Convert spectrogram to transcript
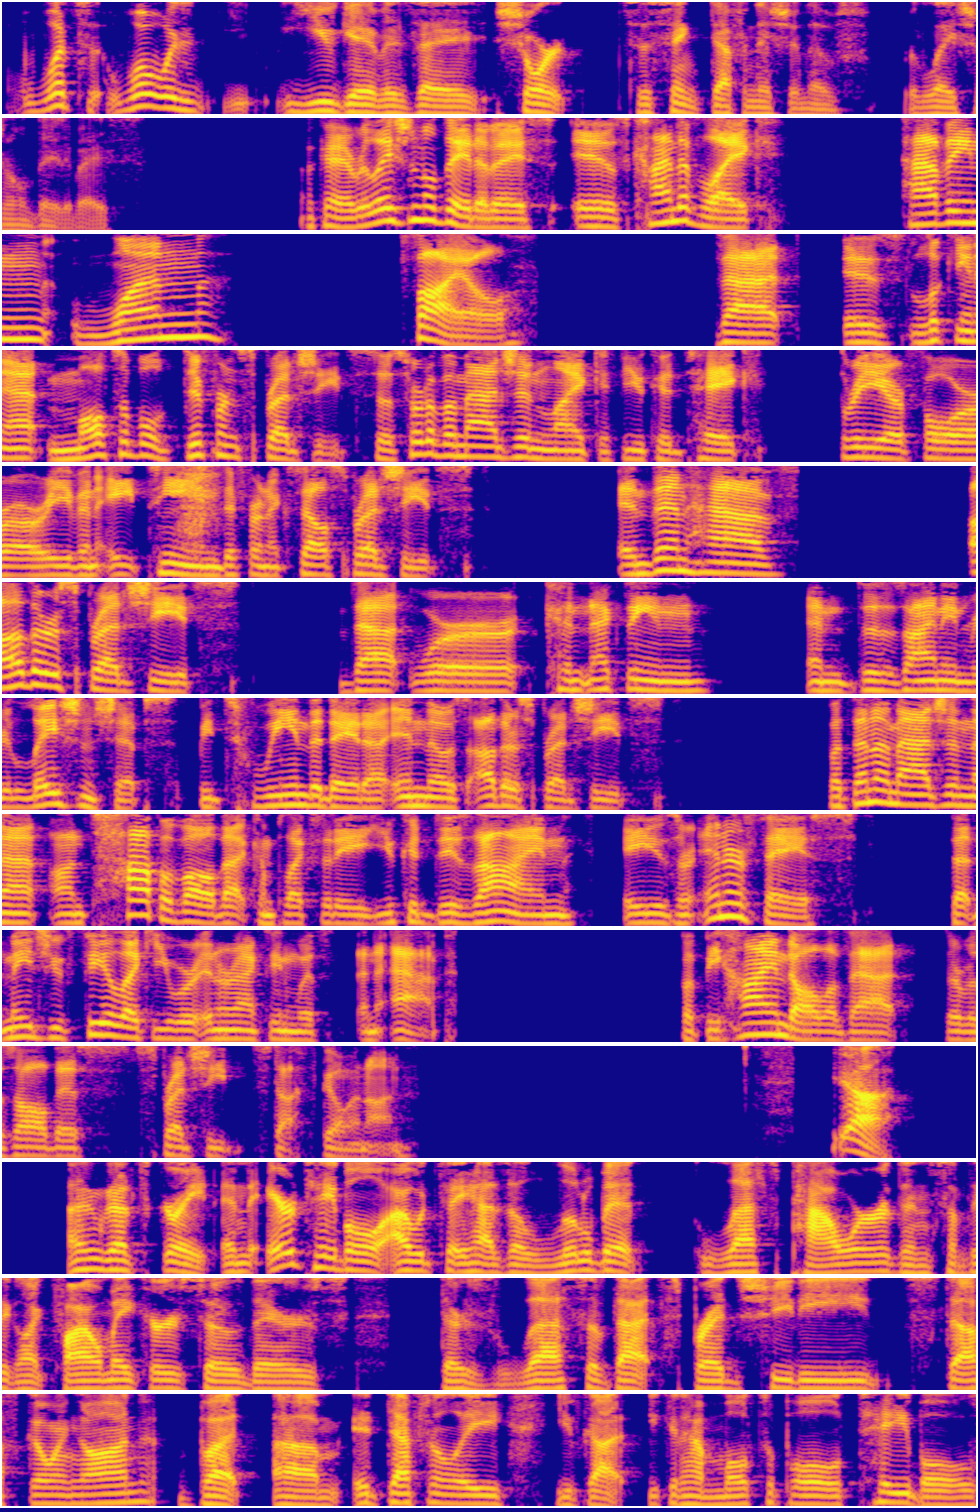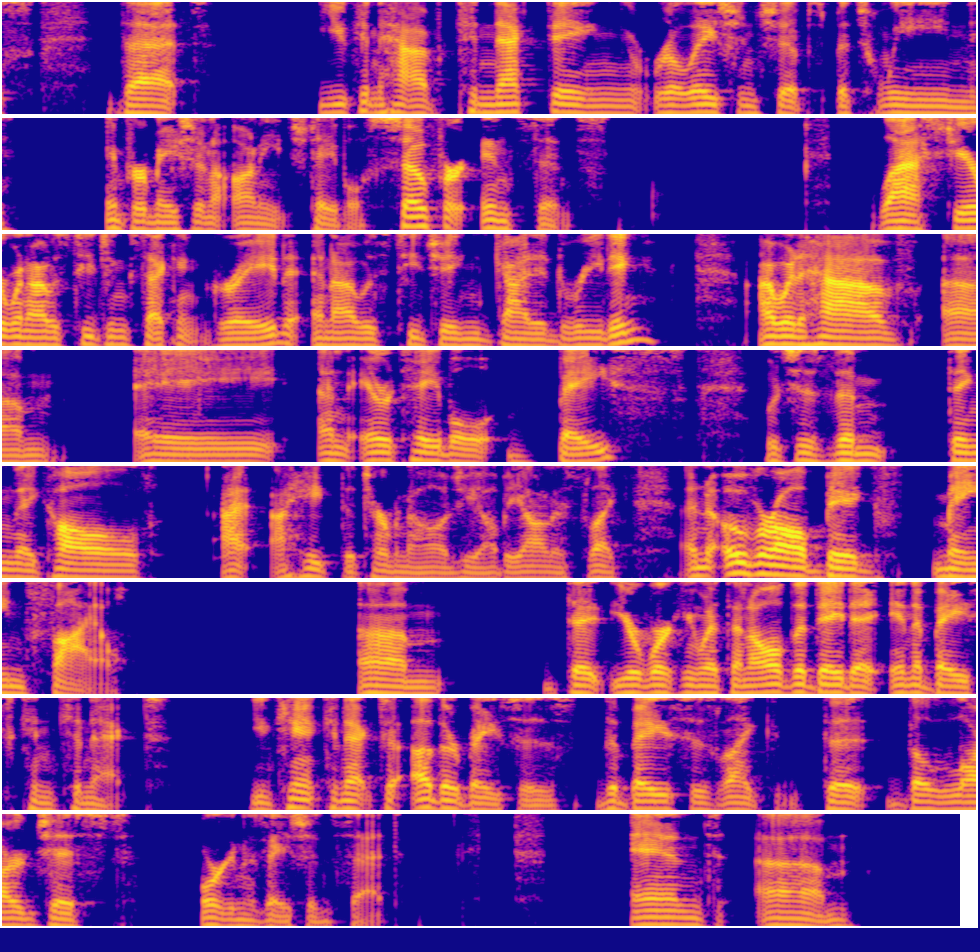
what's what would you give as a short, succinct definition of relational database? Okay, a relational database is kind of like having one file that is looking at multiple different spreadsheets. So, sort of imagine like if you could take three or four or even 18 different Excel spreadsheets and then have other spreadsheets that were connecting and designing relationships between the data in those other spreadsheets. But then imagine that on top of all that complexity, you could design a user interface that made you feel like you were interacting with an app. But behind all of that, there was all this spreadsheet stuff going on. Yeah, I think that's great. And Airtable, I would say, has a little bit less power than something like FileMaker, so there's there's less of that spreadsheety stuff going on. But um, it definitely you've got you can have multiple tables that you can have connecting relationships between information on each table. So, for instance, last year when I was teaching second grade and I was teaching guided reading, I would have um, a an Airtable base, which is the thing they call I, I hate the terminology, I'll be honest, like an overall big main file. Um that you're working with and all the data in a base can connect. You can't connect to other bases. The base is like the the largest organization set. And um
